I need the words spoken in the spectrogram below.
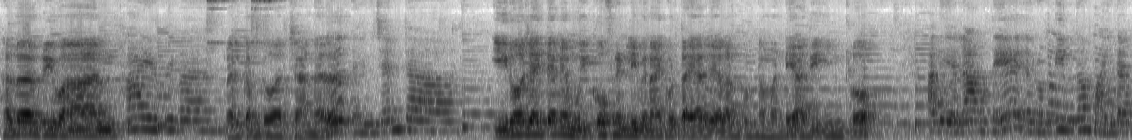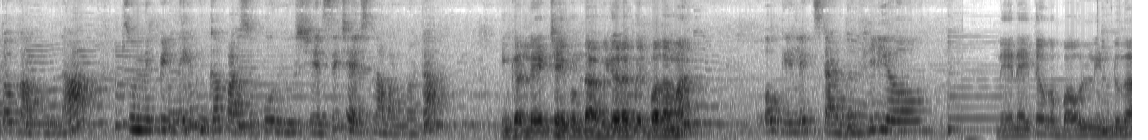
Hello everyone welcome to our channel ఈ రోజు అయితే మేము ఈకో ఫ్రెండ్లీ వినాయకుడు తయారు చేయాలనుకుంటున్నామండి. అది ఇంట్లో. అది ఎలా అంటే రొటీన్గా మైదాతో కాకుండా సున్నిపిండి ఇంకా పసుపు యూస్ చేసి చేస్తున్నాం అనమాట ఇంకా లేట్ చేయకుండా వీడియోలోకి వెళ్ళిపోదామా? Okay let start the video నేనైతే ఒక బౌల్ నిండుగా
